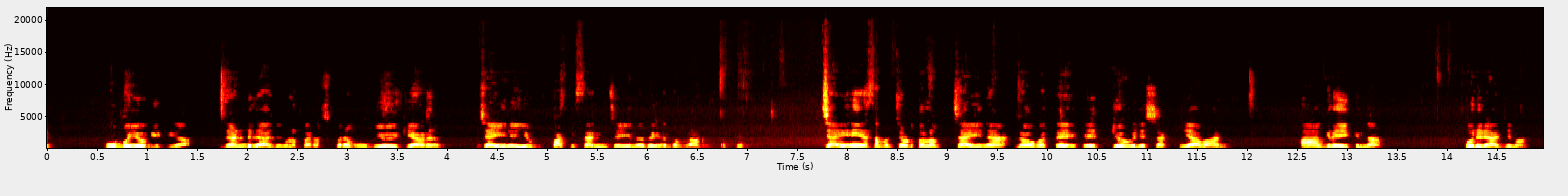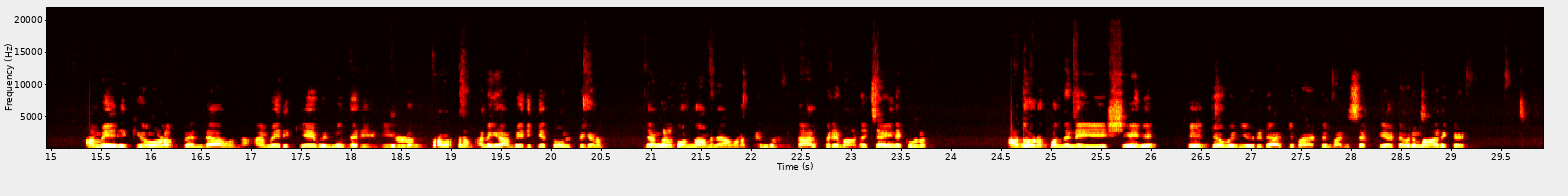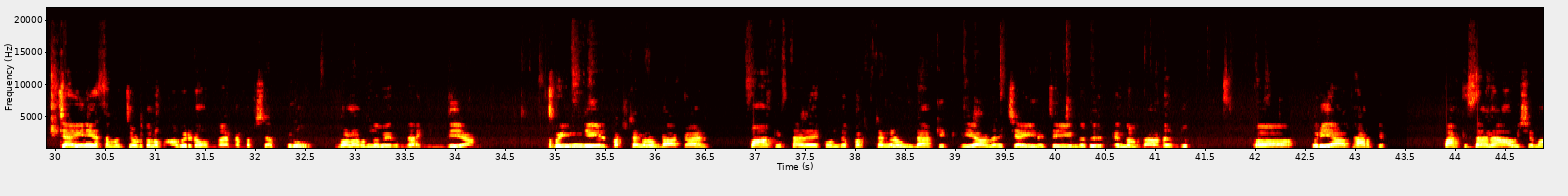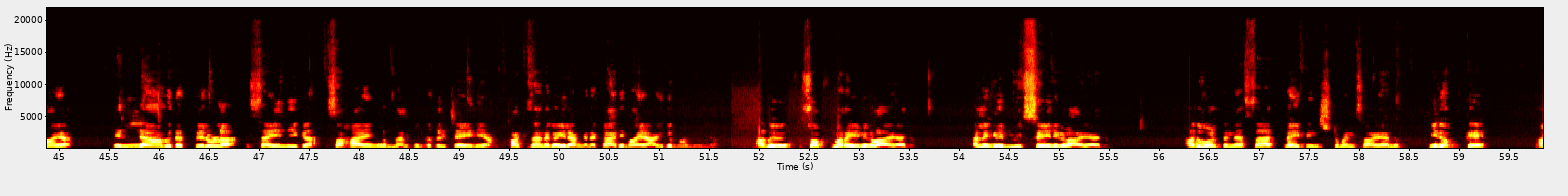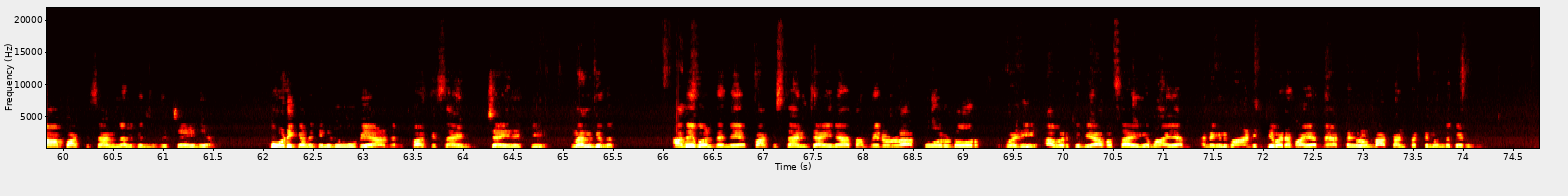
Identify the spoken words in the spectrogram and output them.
ഉപയോഗിക്കുക. രണ്ട് രാജ്യങ്ങളും പരസ്പരം ഉപയോഗിക്കുകയാണ് ചൈനയും പാകിസ്ഥാനും ചെയ്യുന്നത് എന്നുള്ളതാണ് സത്യം. ചൈനയെ സംബന്ധിച്ചിടത്തോളം ചൈന ലോകത്തെ ഏറ്റവും വലിയ ശക്തിയാവാൻ ആഗ്രഹിക്കുന്ന ഒരു രാജ്യമാണ്. അമേരിക്കയോളം വെല്ലാവുന്ന അമേരിക്കയെ വെല്ലുന്ന രീതിയിലുള്ള ഒരു പ്രവർത്തനം അല്ലെങ്കിൽ അമേരിക്കയെ തോൽപ്പിക്കണം ഞങ്ങൾക്ക് ഒന്നാമനാവണം എന്നുള്ളൊരു താല്പര്യമാണ് ചൈനയ്ക്കുള്ളത്. അതോടൊപ്പം തന്നെ ഏഷ്യയിലെ ഏറ്റവും വലിയൊരു രാജ്യമായിട്ട് മനുശക്തിയായിട്ട് അവർ മാറിക്കഴിഞ്ഞു. ചൈനയെ സംബന്ധിച്ചിടത്തോളം അവരുടെ ഒന്നാം നമ്പർ ശത്രു വളർന്നു വരുന്ന ഇന്ത്യയാണ്. അപ്പൊ ഇന്ത്യയിൽ പ്രശ്നങ്ങൾ ഉണ്ടാക്കാൻ പാകിസ്ഥാനെ കൊണ്ട് പ്രശ്നങ്ങൾ ഉണ്ടാക്കിക്കുകയാണ് ചൈന ചെയ്യുന്നത് എന്നുള്ളതാണ് ഒരു ഒരു യാഥാർത്ഥ്യം. പാകിസ്ഥാന് ആവശ്യമായ എല്ലാ വിധത്തിലുള്ള സൈനിക സഹായങ്ങളും നൽകുന്നത് ചൈനയാണ്. പാകിസ്ഥാന്റെ കയ്യിൽ അങ്ങനെ കാര്യമായ ആയുധങ്ങളൊന്നുമില്ല. അത് സബ്മറൈനുകളായാലും അല്ലെങ്കിൽ മിസൈലുകളായാലും അതുപോലെ തന്നെ സാറ്റലൈറ്റ് ഇൻസ്ട്രുമെന്റ്സ് ആയാലും ഇതൊക്കെ പാകിസ്ഥാൻ നൽകുന്നത് ചൈനയാണ്. കോടിക്കണക്കിന് രൂപയാണ് പാകിസ്ഥാൻ ചൈനയ്ക്ക് നൽകുന്നത്. അതേപോലെ തന്നെ പാകിസ്ഥാൻ ചൈന തമ്മിലുള്ള കോറിഡോർ വഴി അവർക്ക് വ്യാവസായികമായ അല്ലെങ്കിൽ വാണിജ്യപരമായ നേട്ടങ്ങൾ ഉണ്ടാക്കാൻ പറ്റുമെന്ന് കരുതി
